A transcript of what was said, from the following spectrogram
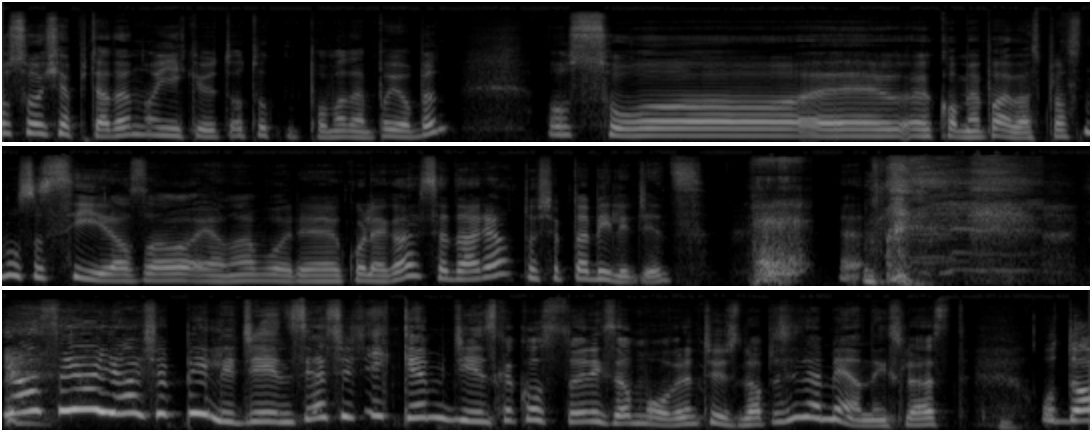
Og så kjøpte jeg den og gikk ut og tok på meg den på jobben. Og så eh, kom jeg på arbeidsplassen, og så sier altså en av våre kollegaer Se der, ja, du har kjøpt deg billig jeans. Ja, så jeg, har kjøpt billig jeans. Jeg syns ikke jeans skal koste liksom over en tusenlapp. Det er meningsløst. Og da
